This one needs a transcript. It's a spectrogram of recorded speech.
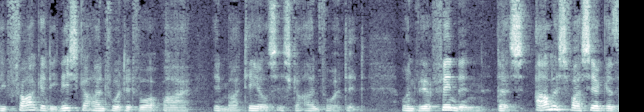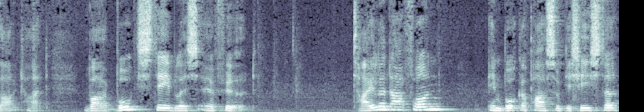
die Frage, die nicht geantwortet war, in Matthäus ist geantwortet. Und wir finden, dass alles, was er gesagt hat, war buchstäblich erfüllt. Teile davon in Buch Apostelgeschichte,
